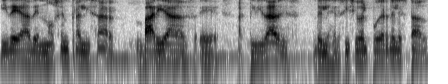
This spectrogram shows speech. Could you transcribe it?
idea de no centralizar varias eh, actividades del ejercicio del poder del Estado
